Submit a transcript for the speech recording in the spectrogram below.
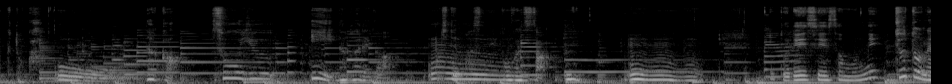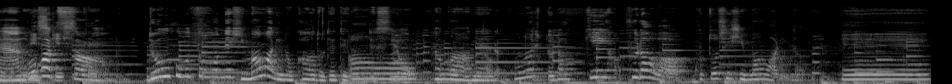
くとかなんかそういういい流れが来てますね5月さん、うん、うんうんうん。ちょっと冷静さもねちょっとね5うん意識して。月さん両方ともねひまわりのカード出てるんですよ。だからねこの人ラッキーフラワー今年ひまわりだね、へえ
